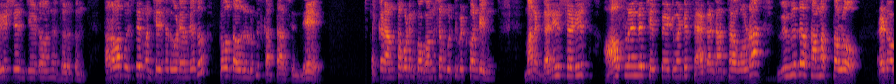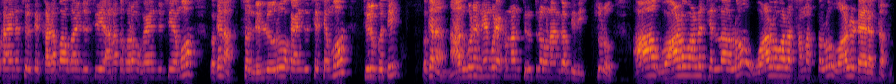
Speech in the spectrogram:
రిజిస్ట్రేషన్ చేయడం అనేది జరుగుతుంది. తర్వాత వస్తే మనం చేసేది కూడా ఏం లేదు ట్వెల్వ్ థౌసండ్ రూపీస్ కట్టాల్సిందే. ఇక్కడ అంతా కూడా ఇంకొక అంశం గుర్తుపెట్టుకోండి. మన గణేష్ స్టడీస్ ఆఫ్లైన్లో చెప్పేటువంటి ఫ్యాకల్టీ అంతా కూడా వివిధ సంస్థలో రైట్ ఒక ఆయన చూసి కడప ఒక ఆయన చూసి అనంతపురం ఒక ఆయన చూసేమో ఓకేనా? సో నెల్లూరు ఒక ఆయన చూసేసేమో తిరుపతి ఓకేనా? నాది కూడా నేను కూడా ఎక్కడ ఉన్నాను తిరుపతిలో ఉన్నాను కాబట్టి ఇది. చూడు ఆ వాళ్ళ వాళ్ళ జిల్లాలో వాళ్ళ వాళ్ళ సంస్థలో వాళ్ళు డైరెక్టర్లు.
